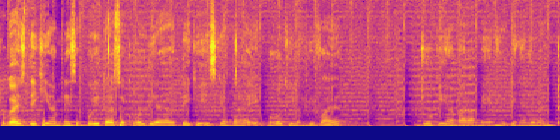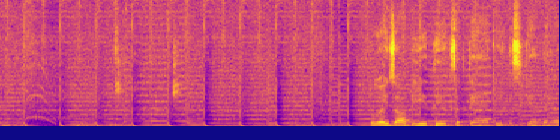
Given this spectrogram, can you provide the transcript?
तो गैस देखिए, हमने इसे पूरी तरह से खोल दिया है और देखिए, इसके अंदर है एक बहुत ही लंबी वायर जो कि हमारा मेन हीटिंग एलिमेंट तो गैस आप ये देख सकते हैं कि इसके अंदर है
